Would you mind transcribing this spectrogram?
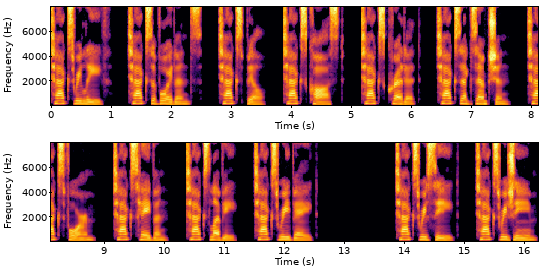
tax relief, tax avoidance, tax bill, tax cost, tax credit, tax exemption, tax form, tax haven, tax levy, tax rebate, tax receipt, tax regime,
